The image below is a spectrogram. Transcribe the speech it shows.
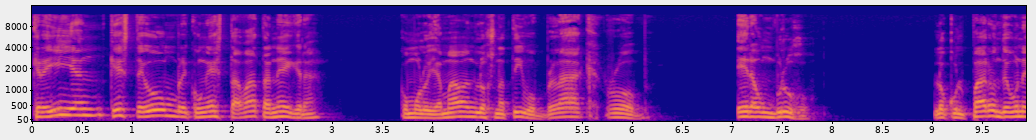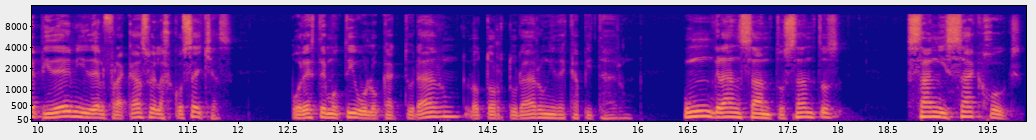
creían que este hombre con esta bata negra, como lo llamaban los nativos, Black Rob, era un brujo. Lo culparon de una epidemia y del fracaso de las cosechas. Por este motivo lo capturaron, lo torturaron y decapitaron. Un gran santo, santos San Isaac Hughes,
